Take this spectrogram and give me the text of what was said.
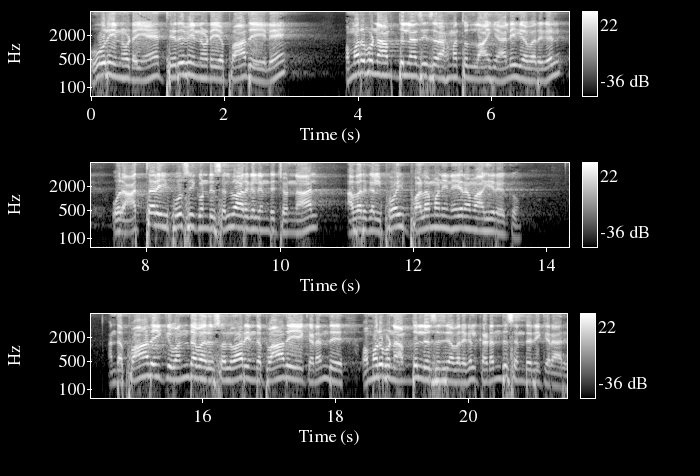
ஊரினுடைய தெருவினுடைய பாதையிலே உமர்புன் அப்துல் அசீஸ் ரஹமத்துல்லாஹி அலி அவர்கள் ஒரு அத்தரை பூசிக்கொண்டு செல்வார்கள் என்று சொன்னால் அவர்கள் போய் பல மணி நேரமாக இருக்கும். அந்த பாதைக்கு வந்தவர் சொல்வார் இந்த பாதையை கடந்து ஒமருபன் அப்துல் அசீஸ் அவர்கள் கடந்து சென்றிருக்கிறார்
